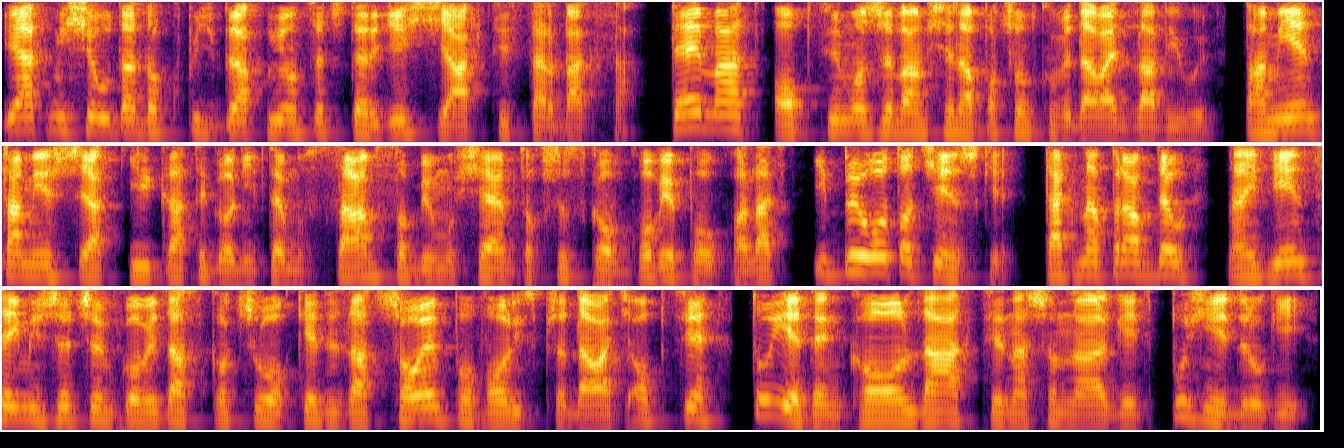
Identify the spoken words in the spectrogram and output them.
jak mi się uda dokupić brakujące 40 akcji Starbucksa. Temat opcji może wam się na początku wydawać zawiły. Pamiętam jeszcze jak kilka tygodni temu sam sobie musiałem to wszystko w głowie poukładać i było to ciężkie. Tak naprawdę najwięcej mi rzeczy w głowie zaskoczyło, kiedy zacząłem powoli sprzedawać opcje. Tu jeden call na akcję National Grid, później drugi,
